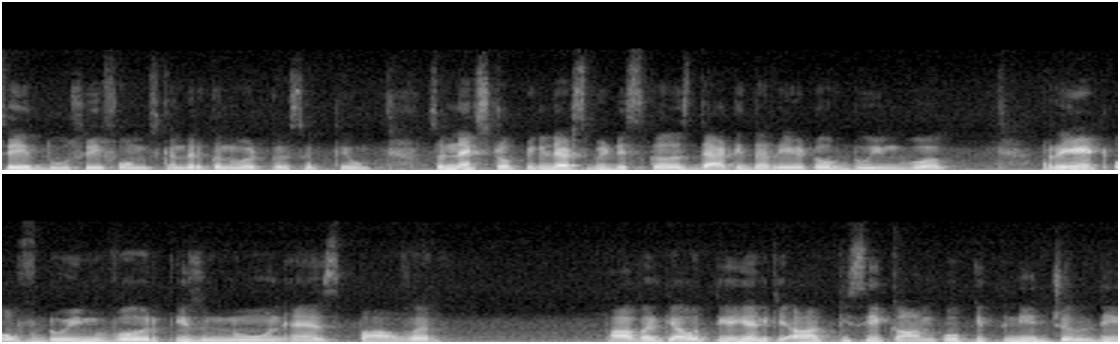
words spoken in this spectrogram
से दूसरी फॉर्म्स के अंदर कन्वर्ट कर सकते हो। So next topic let's be discuss that is the rate of doing work rate of doing work is known as power power क्या होती है? यानी कि आप किसी काम को कितनी जल्दी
